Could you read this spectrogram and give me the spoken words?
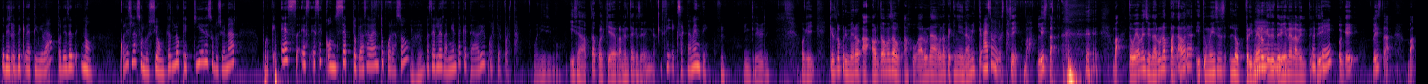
podría Sí. ser de creatividad, podría ser de... No, ¿cuál es la solución? ¿Qué es lo que quieres solucionar? Porque es, es ese concepto que vas a llevar en tu corazón Ujú. va a ser la herramienta que te va a abrir cualquier puerta. Buenísimo. Y se adapta a cualquier herramienta que se venga. Sí, exactamente. Increíble. Ok, ¿qué es lo primero? Ah, ahorita vamos a, a jugar una, una pequeña dinámica. A eso me gusta. Sí, va, lista. va, te voy a mencionar una palabra y tú me dices lo primero que se te Mm, viene a la mente. ¿Sí? Ok, lista. Va.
